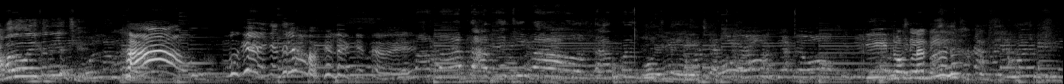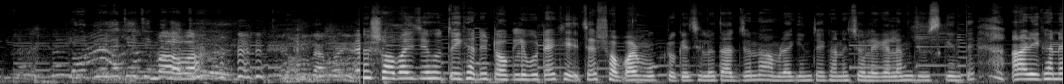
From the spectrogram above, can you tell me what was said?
আবারও এইটা দিয়েছে? খাও। মুখে রেখে দিলে হবে না খেতে হবে। কি লাগল না? সবাই যেহেতু এখানে টক লেবুটা খেয়েছে সবার মুখ টকেছিল তার জন্য আমরা কিন্তু এখানে চলে গেলাম জুস কিনতে। আর এখানে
